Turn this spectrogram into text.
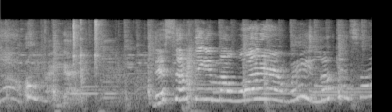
Oh my god. There's something in my water. Wait, look inside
